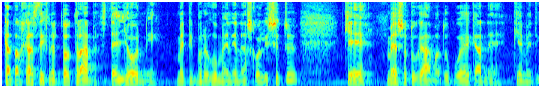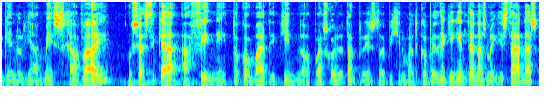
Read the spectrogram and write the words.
καταρχάς δείχνει ότι το Τραμπ τελειώνει με την προηγούμενη ενασχόλησή του και μέσω του γάμου του που έκανε και με την καινούργια Miss Hawaii ουσιαστικά αφήνει το κομμάτι εκείνο που ασχολιόταν πριν στο επιχειρηματικό πεδίο και γίνεται ένας μεγιστάνας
